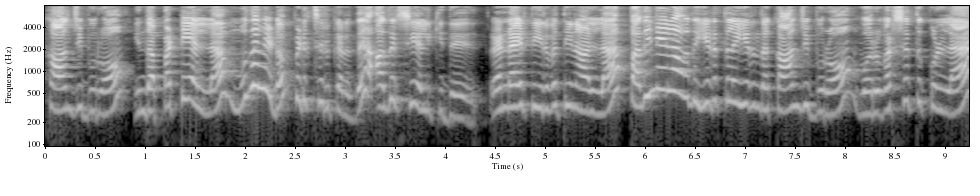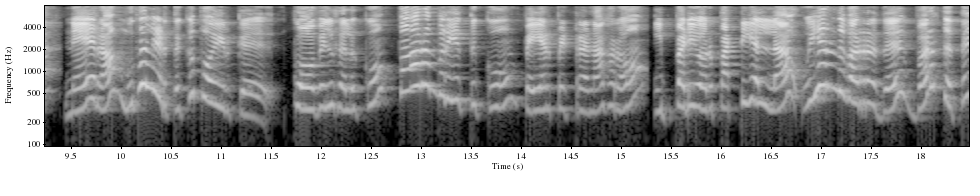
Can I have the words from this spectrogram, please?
காஞ்சிபுரம் இந்த பட்டியல்ல முதலிடம் பிடிச்சிருக்கிறது அதிர்ச்சி அளிக்குது. ரெண்டாயிரத்தி இருபத்தி நாலுல பதினேழாவது இடத்துல இருந்த காஞ்சிபுரம் ஒரு வருஷத்துக்குள்ள நேரா முதல் இடத்துக்கு போயிருக்கு. கோவில்களுக்கும் பாரம்பரியத்துக்கும் பெயர் பெற்ற நகரம் இப்படி ஒரு பட்டியல்ல உயர்ந்து வர்றது வருத்தத்தை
